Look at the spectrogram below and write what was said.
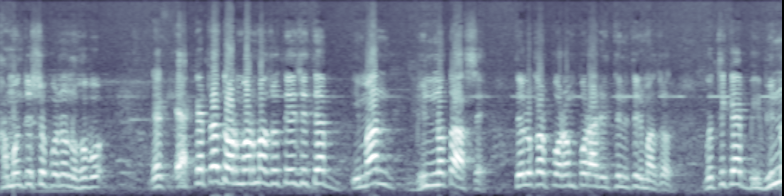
সামঞ্জস্যপূৰ্ণ নহ'ব। এক- একেটা ধৰ্মৰ মাজতেই যেতিয়া ইমান ভিন্নতা আছে তেওঁলোকৰ পৰম্পৰা ৰীতি নীতিৰ মাজত গতিকে বিভিন্ন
